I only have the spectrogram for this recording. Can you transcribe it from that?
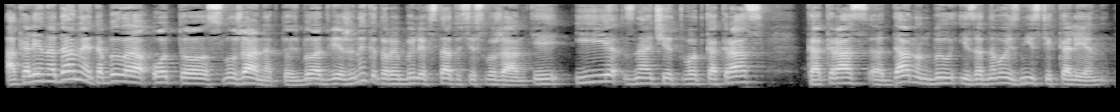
А колено Дана это было от э, служанок, то есть было две жены, которые были в статусе служанки. И, значит, вот как раз, как раз э, Дан, он был из одного из низких колен.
